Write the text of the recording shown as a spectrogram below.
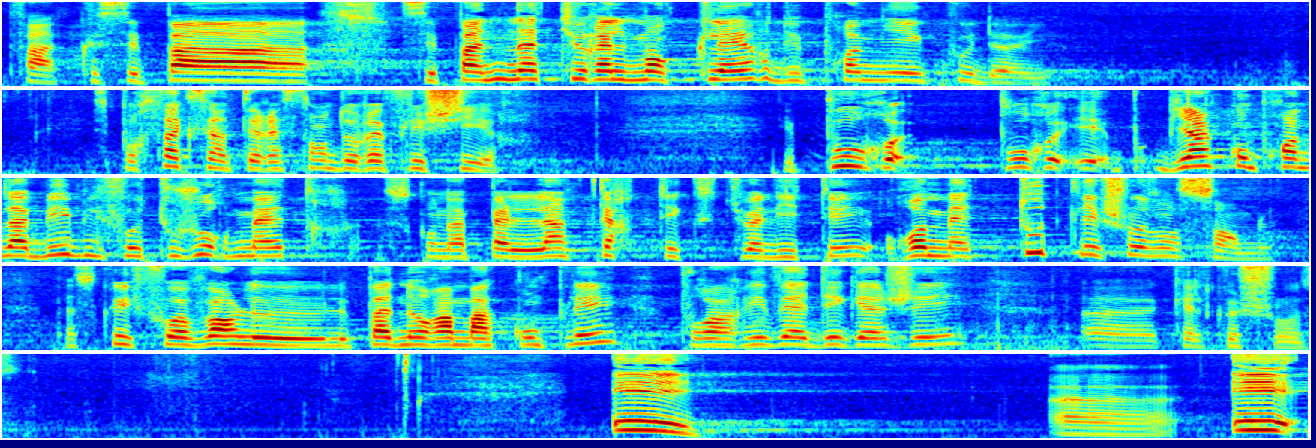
enfin, que ce n'est pas, pas naturellement clair du premier coup d'œil. C'est pour ça que c'est intéressant de réfléchir. Et pour bien comprendre la Bible, il faut toujours mettre ce qu'on appelle l'intertextualité, remettre toutes les choses ensemble, parce qu'il faut avoir le, panorama complet pour arriver à dégager euh, quelque chose. Et, euh, et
